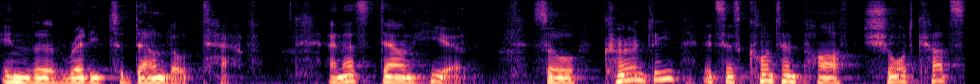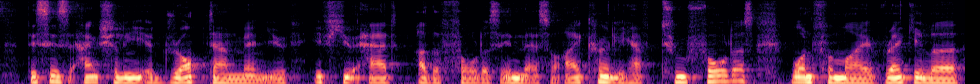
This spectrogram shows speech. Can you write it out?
in the ready to download tab. And that's down here. So currently it says content path shortcuts. This is actually a drop down menu if you add other folders in there. So I currently have two folders, one for my regular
